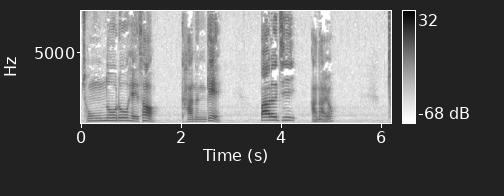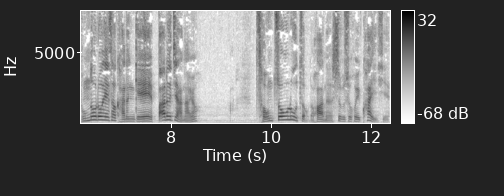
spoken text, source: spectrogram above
종로로해서가는게빠르지않아요？ 종로로해서가는게빠르지않아요？ 从中路走的话呢，是不是会快一些？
